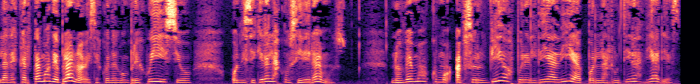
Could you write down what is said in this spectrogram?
Las descartamos de plano a veces con algún prejuicio o ni siquiera las consideramos. Nos vemos como absorbidos por el día a día, por las rutinas diarias,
